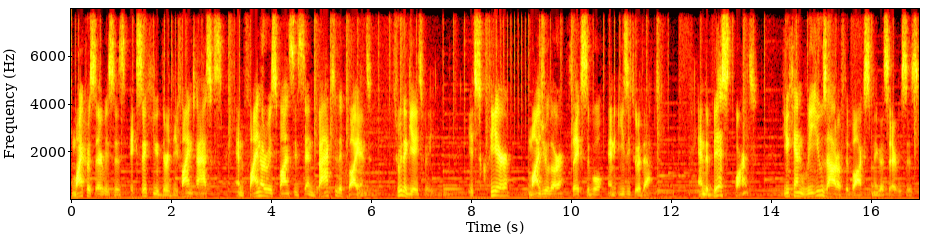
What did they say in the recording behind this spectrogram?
microservices execute their defined tasks, and final response is sent back to the client through the gateway. It's clear, modular, flexible, and easy to adapt. And the best part? You can reuse out-of-the-box megaservices.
